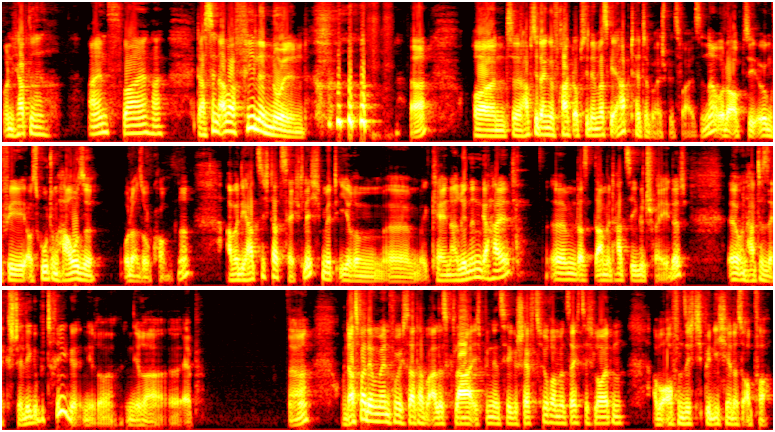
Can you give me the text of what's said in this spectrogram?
und ich habe dann eins, zwei, das sind aber viele Nullen. ja? Und äh, habe sie dann gefragt, ob sie denn was geerbt hätte beispielsweise, ne? oder ob sie irgendwie aus gutem Hause oder so kommt. Ne? Aber die hat sich tatsächlich mit ihrem ähm, Kellnerinnengehalt, ähm, das, damit hat sie getradet äh, und hatte sechsstellige Beträge in ihrer, in ihrer äh, App. Ja? Und das war der Moment, wo ich gesagt habe, alles klar, ich bin jetzt hier Geschäftsführer mit 60 Leuten, aber offensichtlich bin ich hier das Opfer.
